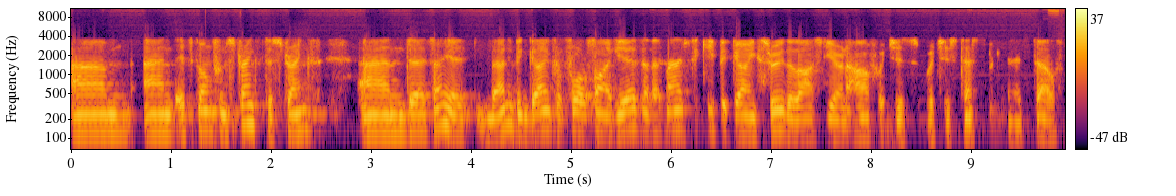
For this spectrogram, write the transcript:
Um, and it's gone from strength to strength, and uh, it's only only been going for four or five years, and they've managed to keep it going through the last year and a half, which is which is testament in itself.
